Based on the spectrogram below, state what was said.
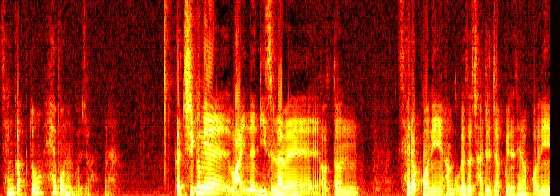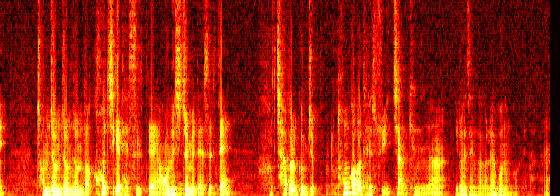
생각도 해보는 거죠. 예. 그러니까 지금에 와 있는 이슬람의 어떤 세력권이 한국에서 자리를 잡고 있는 세력권이 점점 점점 더 커지게 됐을 때 어느 시점에 됐을 때 차별금지 통과가 될 수 있지 않겠느냐 이런 생각을 해보는 겁니다. 예.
